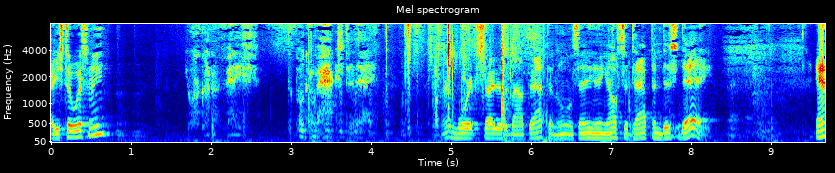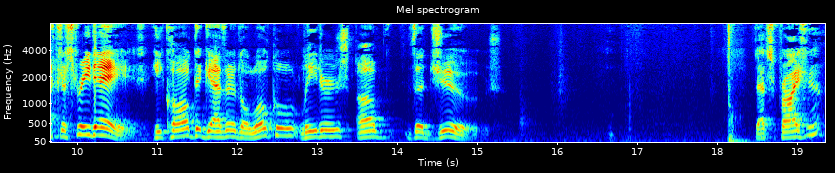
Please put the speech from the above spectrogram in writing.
Are you still with me? You are going to finish the book of Acts today. I'm more excited about that than almost anything else that's happened this day. After three days, he called together the local leaders of the Jews. That surprise you?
